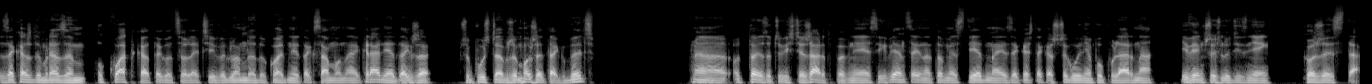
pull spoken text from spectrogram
za każdym razem okładka tego, co leci, wygląda dokładnie tak samo na ekranie, także przypuszczam, że może tak być. To jest oczywiście żart, pewnie jest ich więcej, natomiast jedna jest jakaś taka szczególnie popularna i większość ludzi z niej korzysta.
